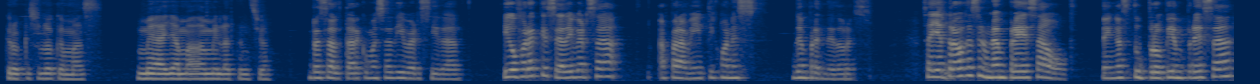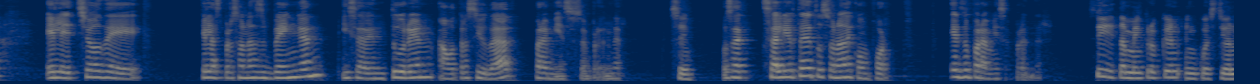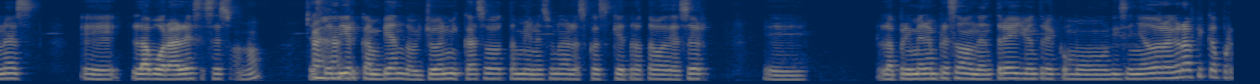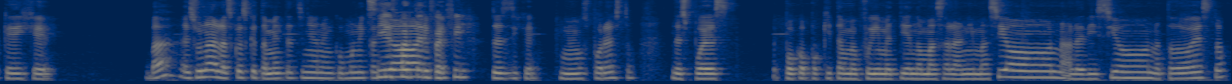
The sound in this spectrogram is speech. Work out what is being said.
creo que eso es lo que más me ha llamado a mí la atención. Resaltar como esa diversidad. Digo, fuera que sea diversa, ah, para mí Tijuana es de emprendedores. O sea, ya trabajas en una empresa o tengas tu propia empresa, el hecho de que las personas vengan y se aventuren a otra ciudad, para mí eso es emprender. Sí. O sea, salirte de tu zona de confort. Eso para mí es aprender. Sí, también creo que en, en cuestiones eh, laborales es eso, ¿no? Es el ir cambiando. Yo en mi caso también es una de las cosas que he tratado de hacer. Eh, la primera empresa donde entré, yo entré como diseñadora gráfica porque dije, va, es una de las cosas que también te enseñan en comunicación. Sí, es parte del perfil. Entonces dije, vamos por esto. Después, poco a poquito me fui metiendo más a la animación, a la edición, a todo esto.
